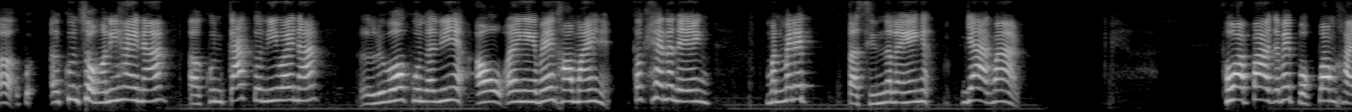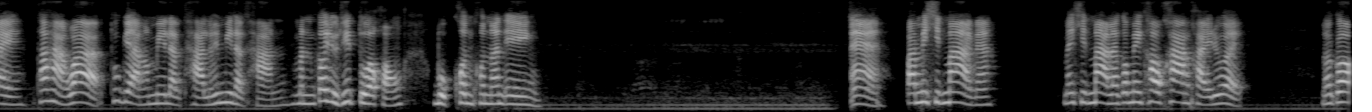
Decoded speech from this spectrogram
เออเออคุณส่งอันนี้ให้นะ เออคุณกักตัวนี้ไว้นะ หรือว่าคุณอันนี้เอาอะไรไงไปให้เขาไหมเนี่ย ก็แค่นั้นเอง มันไม่ได้ตัดสินอะไรง่ายยากมาก ราะว่าป้าจะไม่ปกป้องใคร ถ้าหากว่าทุกอย่างมันมีหลักฐานหรือไม่มีหลักฐาน มันก็อยู่ที่ตัวของบุคคลคนนั้นเองแอบป้าไม่คิดมากนะ ไม่คิดมากแล้วก็ไม่เข้าข้างใครด้วย แล้วก็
